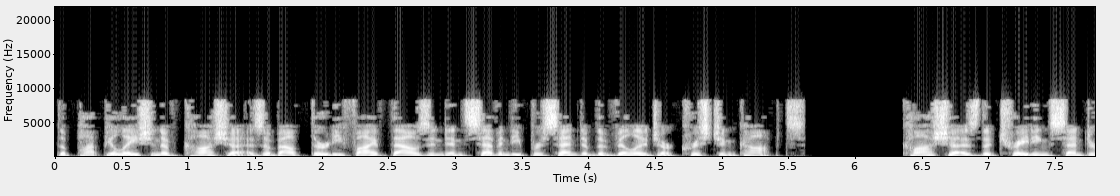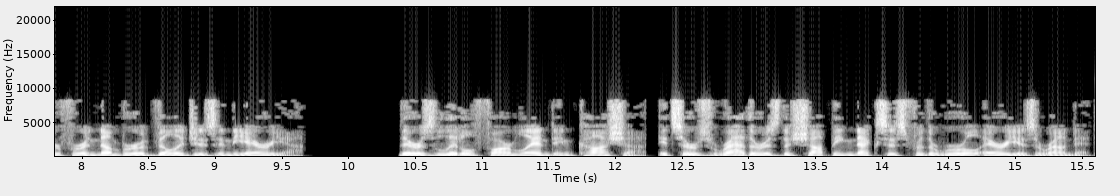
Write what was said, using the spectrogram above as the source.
The population of Kasha is about 35,000 and 70% of the village are Christian Copts. Kasha is the trading center for a number of villages in the area. There is little farmland in Kasha, it serves rather as the shopping nexus for the rural areas around it.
